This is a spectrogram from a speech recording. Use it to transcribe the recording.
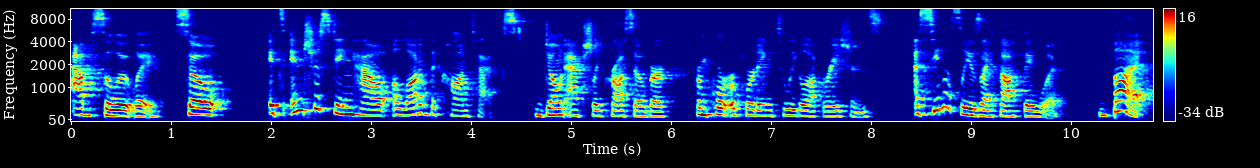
Absolutely. So it's interesting how a lot of the context don't actually cross over from court reporting to legal operations as seamlessly as I thought they would. But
